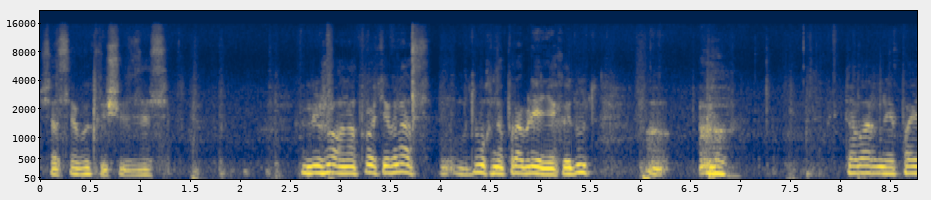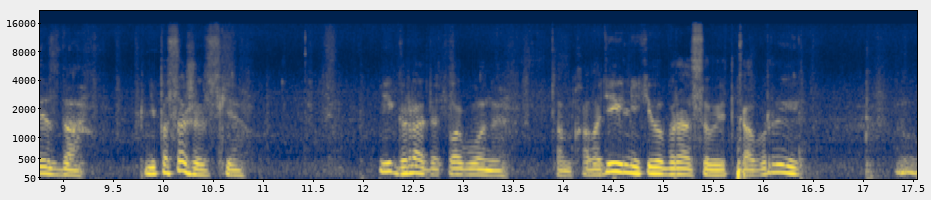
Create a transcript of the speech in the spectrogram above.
Сейчас я выключу здесь. Лежу, а напротив нас в двух направлениях идут товарные поезда, не пассажирские, и грабят вагоны. Там холодильники выбрасывают, ковры. Ну,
